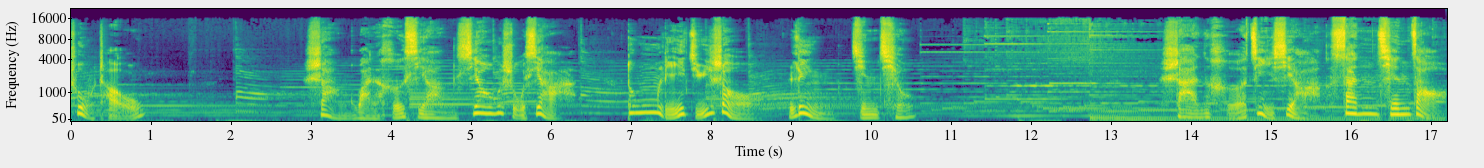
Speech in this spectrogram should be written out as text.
处愁？上晚荷香消暑下，东篱菊瘦令金秋。山河气象三千造，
